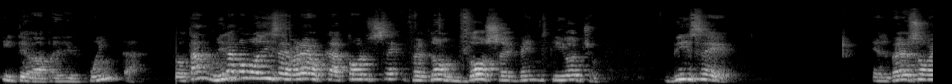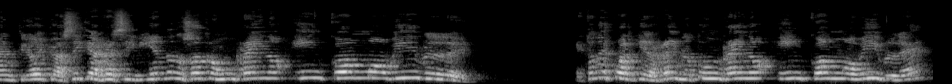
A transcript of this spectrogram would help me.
y te va a pedir cuenta. Mira cómo dice Hebreos 14, perdón, 12, 28. Dice, el verso 28, así que recibiendo nosotros un reino inconmovible. Esto no es cualquier reino, esto es un reino inconmovible.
